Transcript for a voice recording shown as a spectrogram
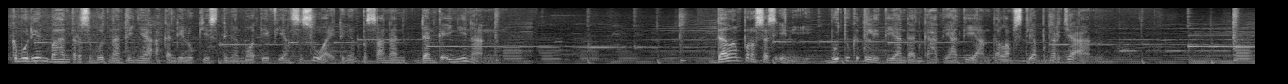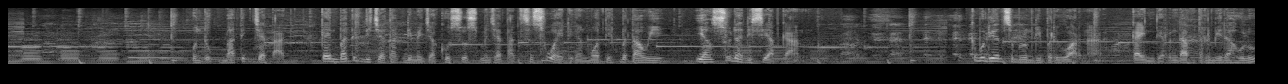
Kemudian bahan tersebut nantinya akan dilukis dengan motif yang sesuai dengan pesanan dan keinginan. Dalam proses ini, butuh ketelitian dan kehati-hatian dalam setiap pekerjaan. Untuk batik cetak, kain batik dicetak di meja khusus mencetak sesuai dengan motif Betawi yang sudah disiapkan. Kemudian sebelum diberi warna, kain direndam terlebih dahulu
